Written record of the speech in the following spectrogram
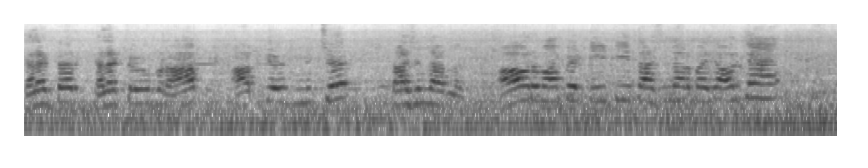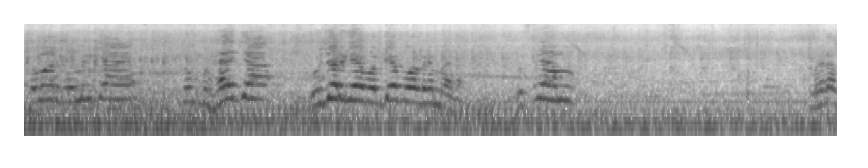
कलेक्टर कलेक्टर के ऊपर आप आपके नीचे तहसीलदार लग। और वहाँ पे टीटी तहसीलदार भाई और क्या है? तुम्हारी ज़मीन क्या है? तुम है क्या? गुजर गए बोल के बोल रहे मैडम। इसलिए हम मैडम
